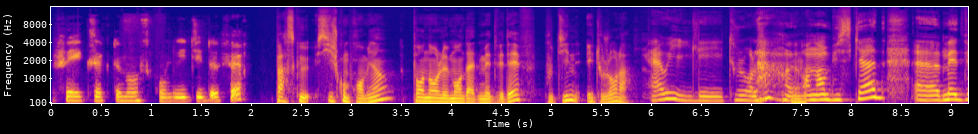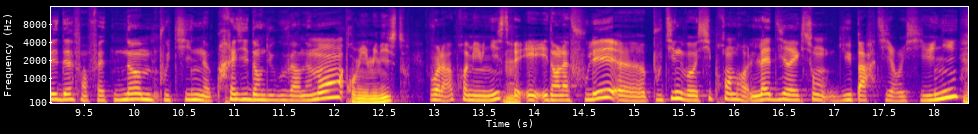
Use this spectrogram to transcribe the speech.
fait exactement ce qu'on lui dit de faire parce que, si je comprends bien, pendant le mandat de Medvedev, Poutine est toujours là. Ah oui, il est toujours là, mmh. en embuscade. Euh, Medvedev, en fait, nomme Poutine président du gouvernement. Premier ministre voilà, Premier ministre. Mmh. Et, dans la foulée, euh, Poutine va aussi prendre la direction du parti Russie Unie. Mmh.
